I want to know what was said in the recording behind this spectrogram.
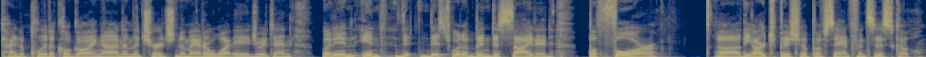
kind of political going on in the church, no matter what age it's in. But in in th- this would have been decided before uh, the Archbishop of San Francisco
